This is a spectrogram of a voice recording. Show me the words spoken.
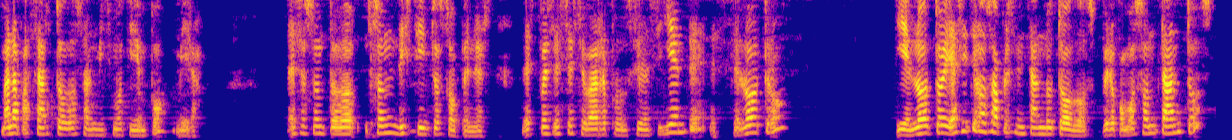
Van a pasar todos al mismo tiempo. Mira. Esos son todos, son distintos openers. Después de ese se va a reproducir el siguiente. Ese es el otro. Y el otro. Y así te los va presentando todos. Pero como son tantos,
